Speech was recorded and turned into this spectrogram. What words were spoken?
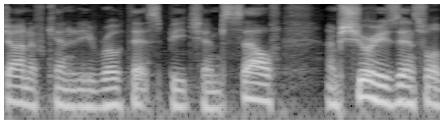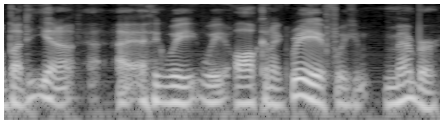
John F. Kennedy wrote that speech himself. I'm sure he's influential, but you know, I, I think we we all can agree if we can remember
